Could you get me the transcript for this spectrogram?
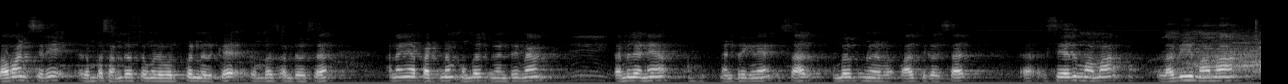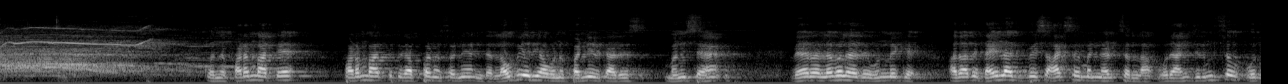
பவான் சரி ரொம்ப சந்தோஷம். உங்களை ஒர்க் பண்ணிருக்கு ரொம்ப சந்தோஷம். அண்ணா பட்டினம் உங்களுக்கு நன்றி மேம் தமிழண்ணே நன்றிங்கண்ணே சார் உங்களுக்கு வாழ்த்துக்கள் சார். சேது மாமா லவி மாமா. கொஞ்சம் படம் பார்த்தேன் படம் பார்த்ததுக்கு அப்போ நான் சொன்னேன் இந்த லவ் ஏரியா ஒன்று பண்ணியிருக்காரு மனுஷன். வேறு லெவல் அது உண்மைக்கு. அதாவது டைலாக் பேசி ஆக்சன் பண்ணி நடிச்சிடலாம். ஒரு அஞ்சு நிமிஷம் ஒரு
